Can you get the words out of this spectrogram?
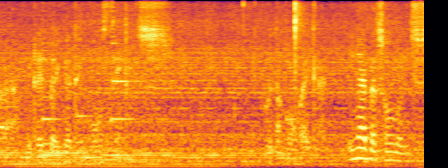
uh, we read by God in all things. Good ako. Ingat as always.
